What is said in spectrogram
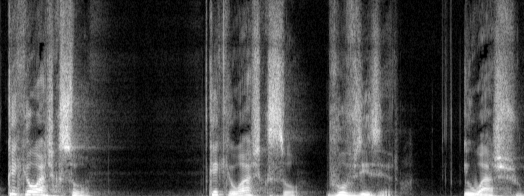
O que é que eu acho que sou? O que é que eu acho que sou? Vou-vos dizer. Eu acho.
